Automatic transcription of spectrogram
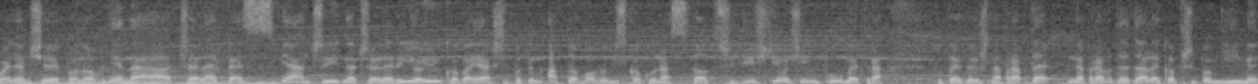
Kłaniam się ponownie na czele bez zmian, czyli na czele Ryoyu Kobayashi po tym atomowym skoku na 138,5 metra. Tutaj to już naprawdę, naprawdę daleko. Przypomnijmy,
